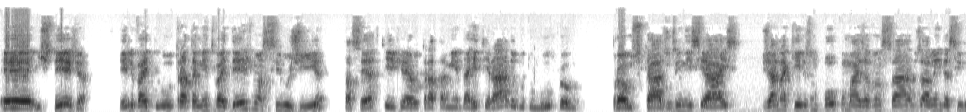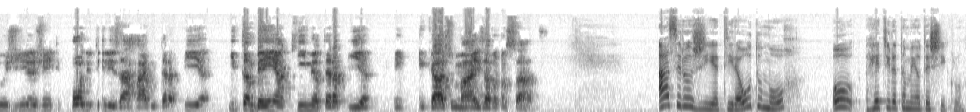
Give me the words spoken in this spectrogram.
é, esteja, ele vai, o tratamento vai desde uma cirurgia, tá certo? Que já é o tratamento da retirada do tumor para os casos iniciais, já naqueles um pouco mais avançados, além da cirurgia, a gente pode utilizar a radioterapia e também a quimioterapia em, em casos mais avançados. A cirurgia tira o tumor ou retira também o testículo?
